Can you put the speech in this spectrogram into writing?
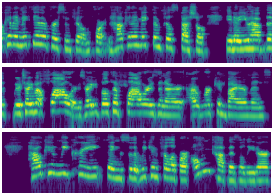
can I make the other person feel important? How can I make them feel special? You know, you have the, we were talking about flowers, right? We both have flowers in our, our work environments. How can we create things so that we can fill up our own cup as a leader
